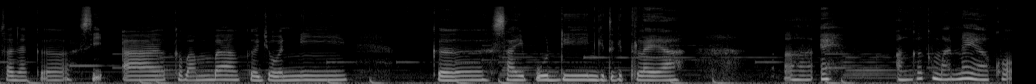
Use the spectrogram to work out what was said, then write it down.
misalnya ke si A, ke Bambang, ke Joni, ke Saipudin gitu-gitu lah ya. Uh, eh Angga ke mana ya? Kok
